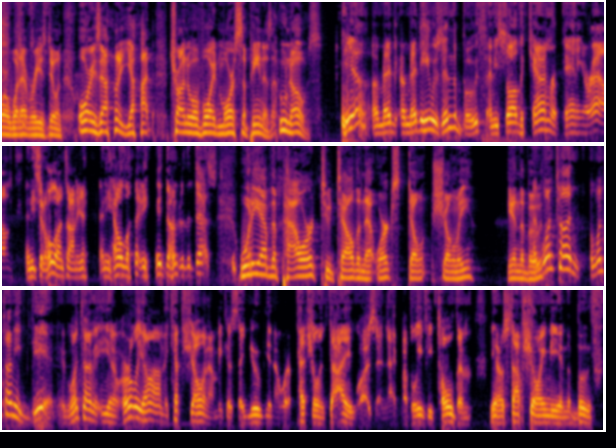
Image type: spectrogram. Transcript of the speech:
or whatever he's doing. Or he's out on a yacht trying to avoid more subpoenas. Who knows? Yeah, or maybe, or maybe he was in the booth and he saw the camera panning around, and he said, "Hold on, Tanya," and he held, he hid under the desk. Would he have the power to tell the networks, don't show me in the At booth? one time, one time he did. At one time, you know, early on, they kept showing him because they knew, you know, what a petulant guy he was, and I, I believe he told them, you know, stop showing me in the booth.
